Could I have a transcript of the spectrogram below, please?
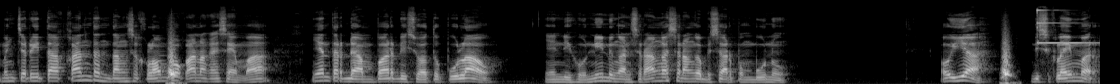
menceritakan tentang sekelompok anak SMA yang terdampar di suatu pulau yang dihuni dengan serangga-serangga besar pembunuh. Oh iya, disclaimer.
